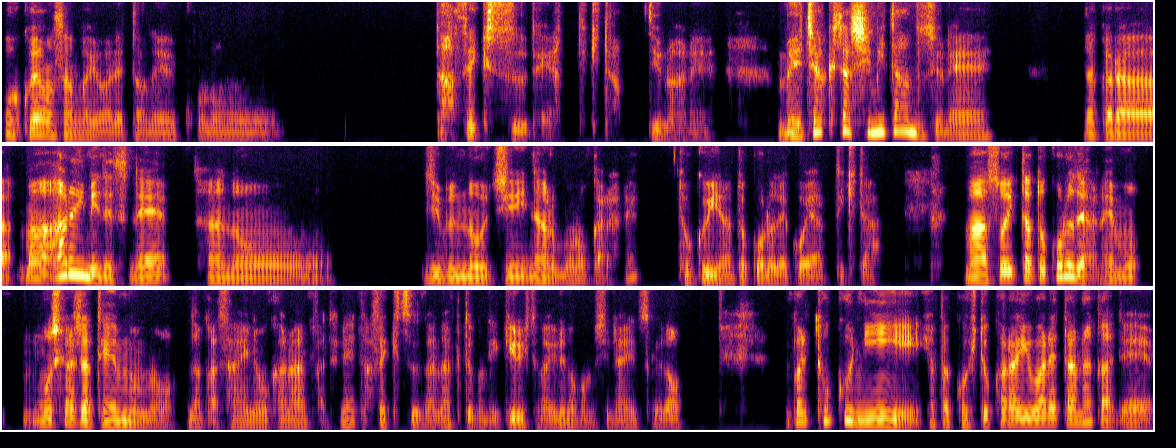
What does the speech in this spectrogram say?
福山さんが言われたね、この、打席数でやってきたっていうのはね、めちゃくちゃ染みたんですよね。だから、まあ、ある意味ですね、あの自分の内になるものからね、得意なところでこうやってきた。まあそういったところではね、ももしかしたら天文のなんか才能かなんかでね、打席数がなくてもできる人がいるのかもしれないですけど、やっぱり特に、やっぱこう人から言われた中で、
